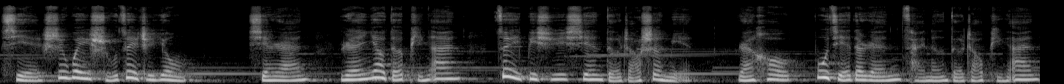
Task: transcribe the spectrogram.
血是为赎罪之用。显然，人要得平安，罪必须先得着赦免，然后。不洁的人才能得着平安，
